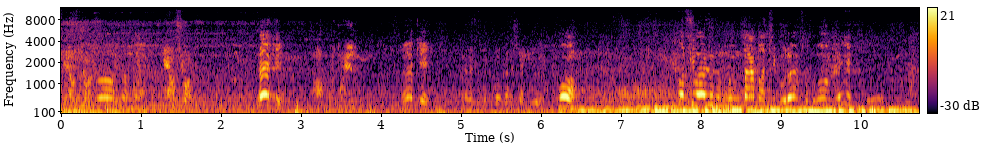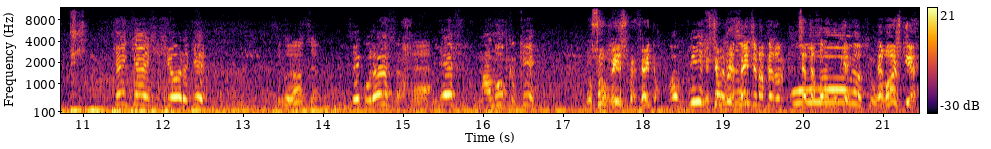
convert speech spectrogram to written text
Quem é o senhor? Quem é o senhor? Vem aqui, Ó, eu tô indo. vem aqui. Peraí, eu tô colocando isso aqui. Ô, o senhor não, não tá com a segurança do homem aí? Quem que é esse senhor aqui? Segurança? Segurança? É. E esse maluco aqui? Eu sou o vice-prefeito. É o vice Esse é o prefeito da federação. Você tá falando com o quê? É lógico que é.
